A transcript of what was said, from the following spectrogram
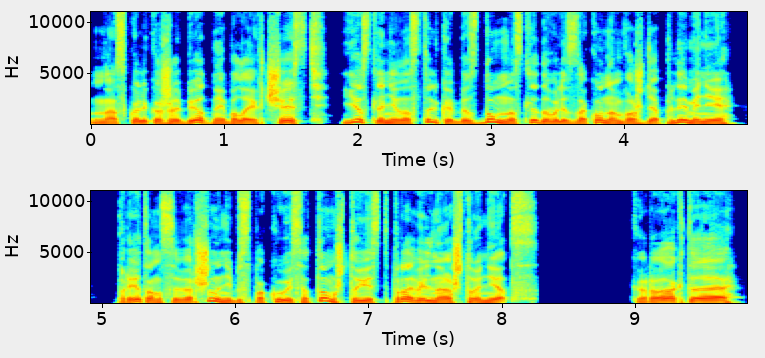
Насколько же бедной была их честь, если они настолько бездумно следовали законам вождя племени, при этом совершенно не беспокоясь о том, что есть правильно, а что нет. «Крокта,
